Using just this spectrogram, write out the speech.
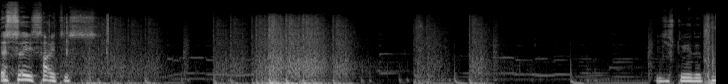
SA site Widzisz tu jedę tu?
